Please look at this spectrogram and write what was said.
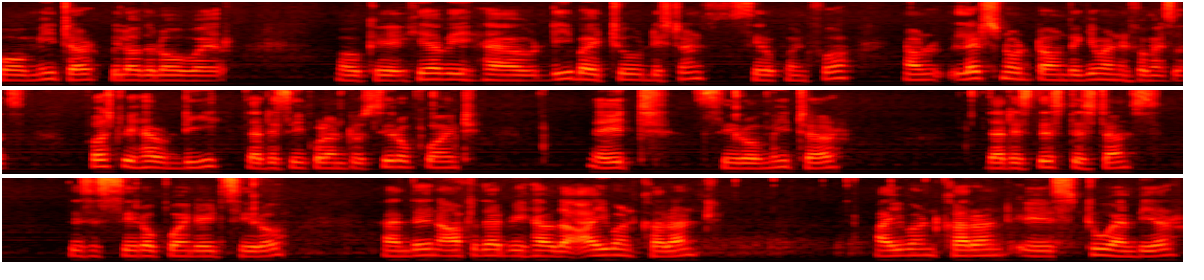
0.4 meter below the lower wire. Okay here we have d by 2 distance 0.4 now let's note down the given informations. First we have d that is equivalent to 0.80 meter. That is this distance. This is 0.80 and then after that we have the i1 current. I1 current is 2 ampere.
